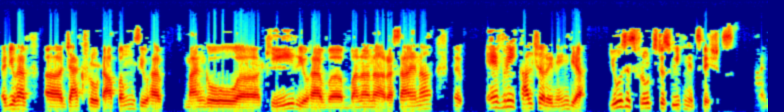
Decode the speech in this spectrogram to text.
That you have uh, jackfruit appams, you have mango uh, kheer, you have uh, banana rasayana. Uh, every culture in India uses fruits to sweeten its dishes. And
